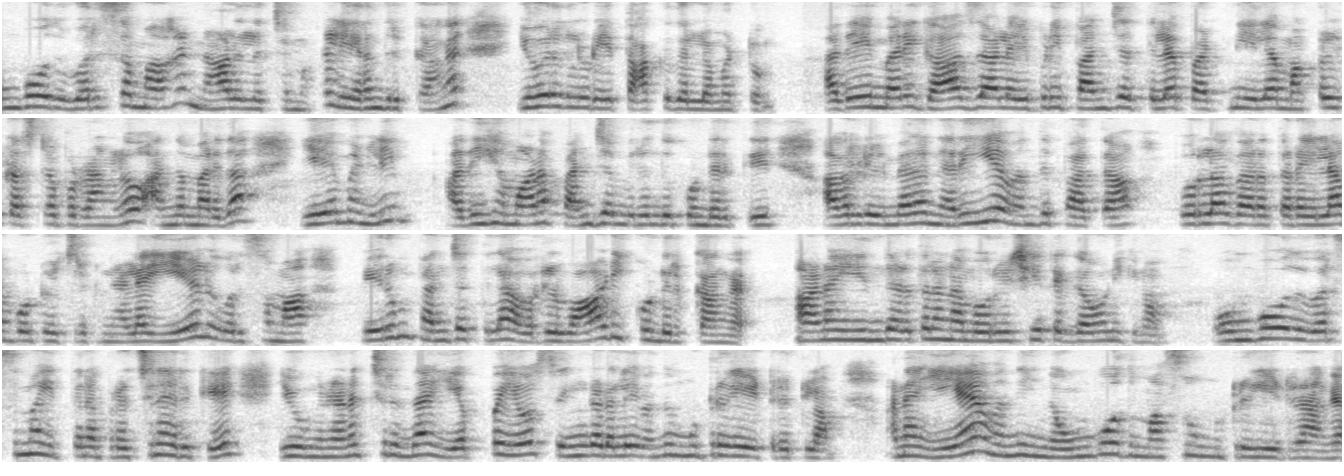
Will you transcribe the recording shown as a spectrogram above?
ஒன்பது வருஷமாக நாலு லட்சம் மக்கள் இறந்திருக்காங்க இவர்களுடைய தாக்குதல்ல மட்டும். அதே மாதிரி காசால எப்படி பஞ்சத்துல பட்னியில மக்கள் கஷ்டப்படுறாங்களோ அந்த மாதிரிதான் ஏமன்லயும் அதிகமான பஞ்சம் இருந்து கொண்டிருக்கு. அவர்கள் மேல நிறைய வந்து பார்த்தா பொருளாதார தடையெல்லாம் போட்டு வச்சிருக்கனால ஏழு வருஷமா பெரும் பஞ்சத்துல அவர்கள் வாடிக்கொண்டிருக்காங்க. ஆனா இந்த இடத்துல நம்ம ஒரு விஷயத்தை கவனிக்கணும். ஒன்பது வருஷமா இத்தனை பிரச்சனை இருக்கு. இவங்க நினைச்சிருந்தா எப்பயோ செங்கடலை வந்து முற்றுகையிட்டு இருக்கலாம் ஆனா ஏன் வந்து இந்த ஒன்பது மாசம் முற்றுகையிடுறாங்க?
